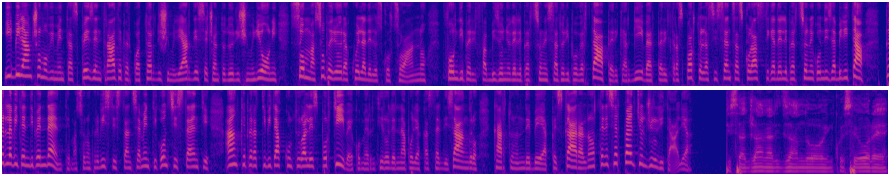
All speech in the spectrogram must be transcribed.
Il bilancio movimenta spese e entrate per 14 miliardi e 612 milioni, somma superiore a quella dello scorso anno anno, fondi per il fabbisogno delle persone in stato di povertà, per i caregiver, per il trasporto e l'assistenza scolastica delle persone con disabilità, per la vita indipendente, ma sono previsti stanziamenti consistenti anche per attività culturali e sportive, come il ritiro del Napoli a Castel di Sangro, Cartoon Debe a Pescara, la Notte dei Serpenti o il Giro d'Italia. Si sta già analizzando in queste ore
